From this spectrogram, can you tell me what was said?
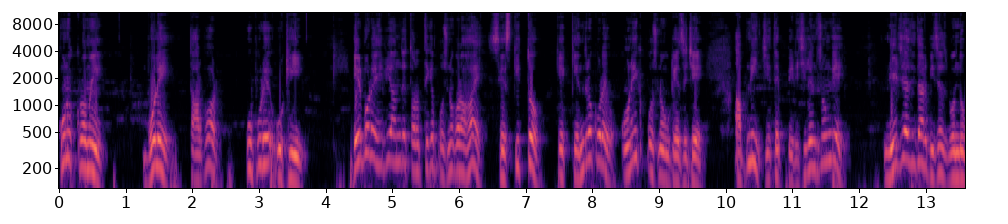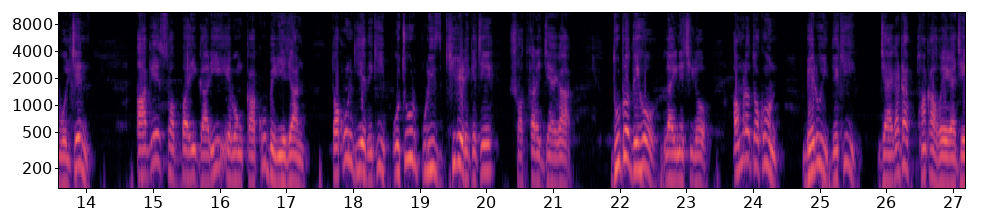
কোনো ক্রমে বলে তারপর উপরে উঠি। এরপরে এবি তরফ থেকে প্রশ্ন করা হয়, শেষকৃত্যকে কেন্দ্র করেও অনেক প্রশ্ন উঠে এসেছে। আপনি যেতে পেরেছিলেন সঙ্গে? নির্যাতিতার বিশেষ বন্ধু বলছেন, আগে সববাহী গাড়ি এবং কাকু বেরিয়ে যান। তখন গিয়ে দেখি প্রচুর পুলিশ ঘিরে রেখেছে সৎকারের জায়গা। দুটো দেহ লাইনে ছিল। আমরা তখন বেরুই দেখি জায়গাটা ফাঁকা হয়ে গেছে।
